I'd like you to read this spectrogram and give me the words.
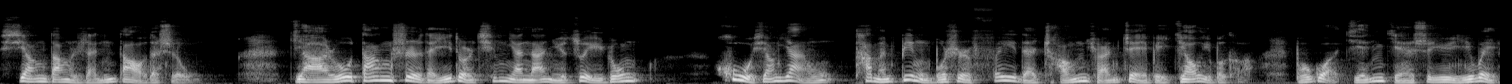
相当人道的事物。假如当时的一对青年男女最终互相厌恶，他们并不是非得成全这笔交易不可。不过，仅仅是与一位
